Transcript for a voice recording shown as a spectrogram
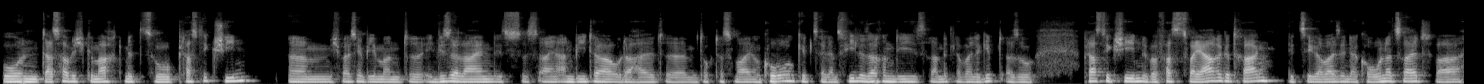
und das habe ich gemacht mit so Plastikschienen. Ähm, ich weiß nicht, ob jemand, äh, Invisalign ist, ist ein Anbieter oder halt ähm, Dr. Smile und Co. Gibt es ja ganz viele Sachen, die es da mittlerweile gibt. Also Plastikschienen über fast zwei Jahre getragen. Witzigerweise in der Corona-Zeit war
